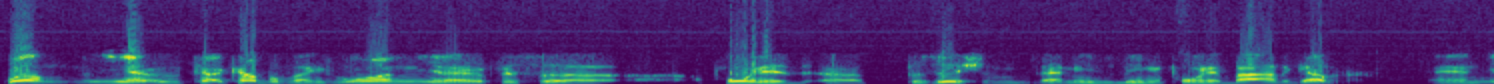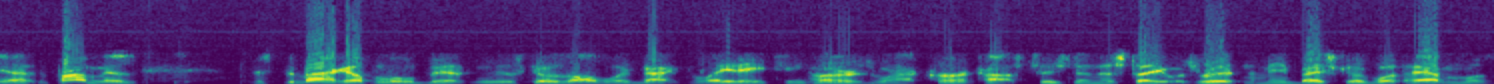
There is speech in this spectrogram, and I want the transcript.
Well, you know, a cou- couple things. One, you know, if it's a a appointed uh, position, that means being appointed by the governor. And you know, the problem is, just to back up a little bit, and this goes all the way back to the late 1800s when our current constitution in this state was written. I mean, basically, what happened was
